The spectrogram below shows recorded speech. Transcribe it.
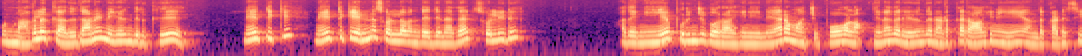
உன் மகளுக்கு அதுதானே நிகழ்ந்திருக்கு. நேத்திக்கு நேத்திக்கு என்ன சொல்ல வந்த தினகர்? சொல்லிடு. அதை நீயே புரிஞ்சுக்கோ ராகினி நேரமாச்சு போகலாம். தினகர் எழுந்து நடக்க ராகினியை அந்த கடைசி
